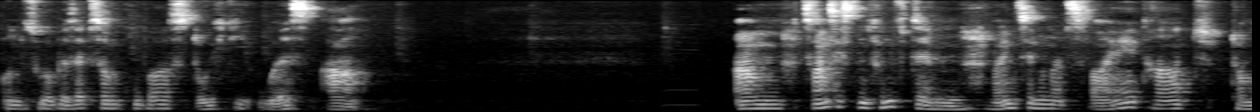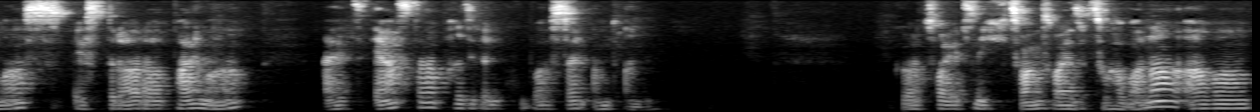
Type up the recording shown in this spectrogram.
und zur Besetzung Kubas durch die USA. Am 20.05.1902 trat Tomás Estrada Palma als erster Präsident Kubas sein Amt an. Gehört zwar jetzt nicht zwangsweise zu Havanna, aber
